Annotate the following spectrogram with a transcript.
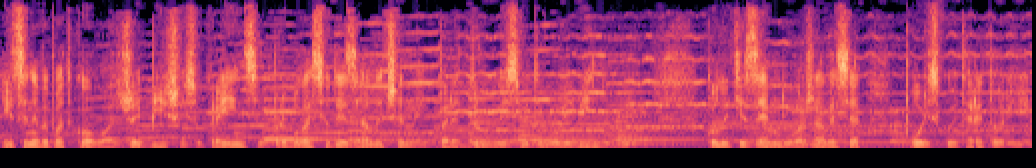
І це не випадково, адже більшість українців прибула сюди з Галичини перед Другою світовою війною, коли ті землі вважалися польською територією.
